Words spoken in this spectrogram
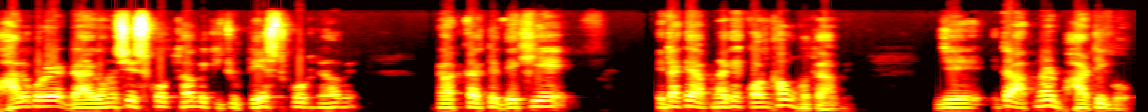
ভালো করে ডায়াগনোসিস করতে হবে, কিছু টেস্ট করতে হবে। ডাক্তারকে দেখিয়ে এটাকে আপনাকে কনফার্ম হতে হবে যে এটা আপনার ভাটিগো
